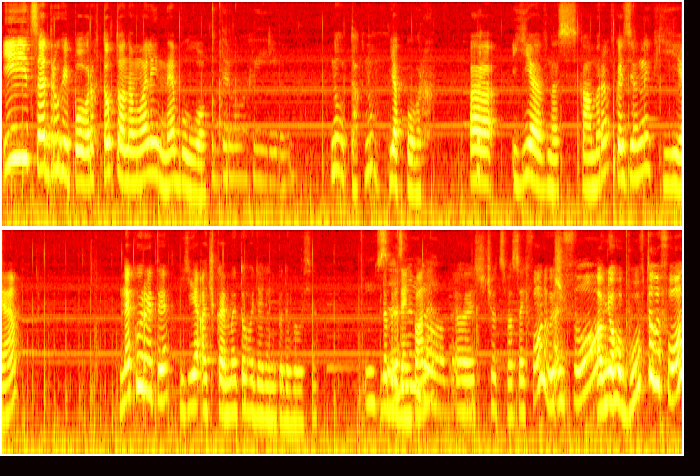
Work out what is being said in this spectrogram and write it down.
І це другий поверх, тобто аномалій не було. Другий рівень. Ну, так, ну, як поверх. Е, є в нас камера, вказівник є. Не курити є. А чекай, ми того дядя не подивилися. Ну, все Добрий з день, ним пане. Добре. Е, що це у вас айфон? Ви ж... Айфон? А в нього був телефон?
